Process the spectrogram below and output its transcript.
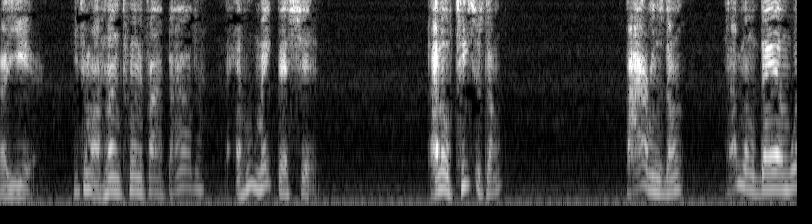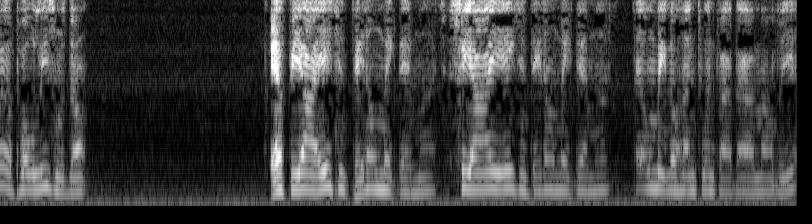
a year. You talking about 125,000? Man, who make that shit? I know teachers don't. Firemen don't. I know damn well policemen don't. FBI agent, they don't make that much. CIA agent, they don't make that much. They don't make no $125,000 a year.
